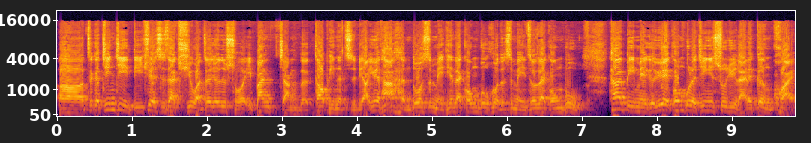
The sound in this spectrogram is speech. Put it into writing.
呃，这个经济的确是在趋缓，这就是所谓一般讲的高频的指标，因为它很多是每天在公布，或者是每周在公布，它比每个月公布的经济数据来得更快。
